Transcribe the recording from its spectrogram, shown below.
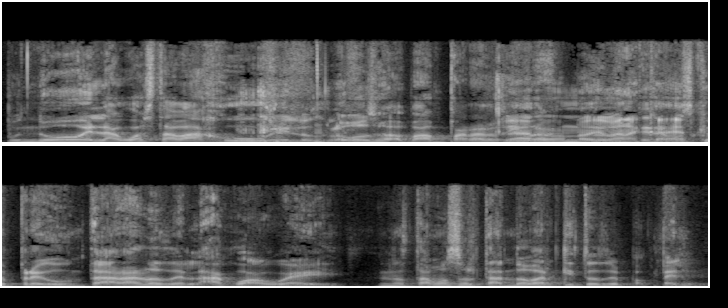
Pues no, el agua está abajo, güey. Los globos van para arriba. Claro, no, iban a Tenemos que preguntar a los del agua, güey. No estamos soltando barquitos de papel.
